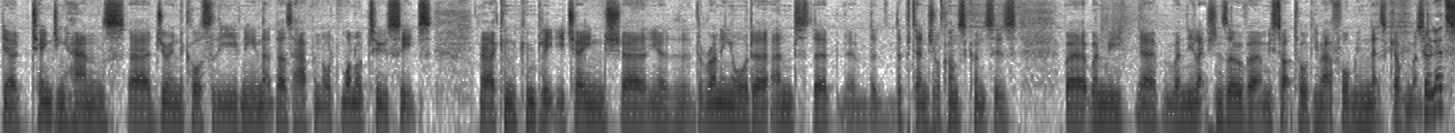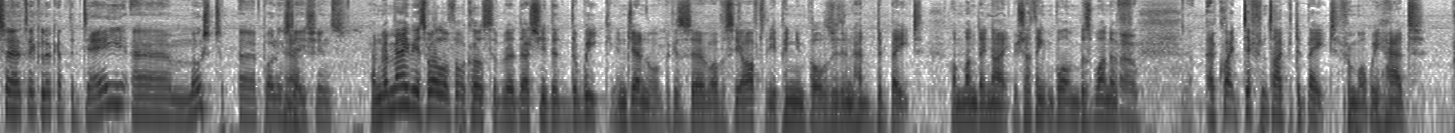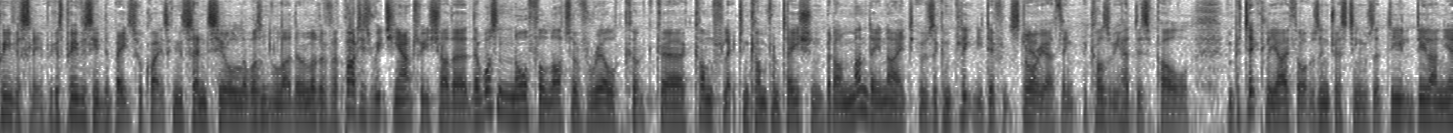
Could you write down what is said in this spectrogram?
you know, changing hands uh, during the course of the evening, and that does happen, or one or two seats uh, can completely change, uh, you know, the, the, running order and the, the, the potential consequences when we uh, when the election's over and we start talking about forming the next government. So let's uh, take a look at the day. Um, most uh, polling yeah. stations. And maybe as well, of course, actually the, the week in general, because obviously after the opinion polls, we then had a debate on Monday night, which I think was one of oh. yeah. a quite different type of debate from what we had previously, because previously the debates were quite consensual. There wasn't a lot. There were a lot of uh, parties reaching out to each other. There wasn't an awful lot of real co- uh, conflict and confrontation. But on Monday night, it was a completely different story. Yeah. I think because we had this poll, and particularly I thought was interesting was that D- Dilan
